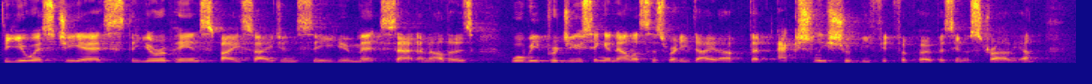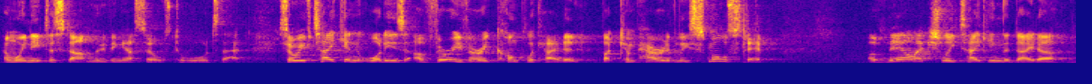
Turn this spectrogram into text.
the USGS, the European Space Agency, EUMETSAT and others will be producing analysis-ready data that actually should be fit for purpose in Australia, and we need to start moving ourselves towards that. So we've taken what is a very, very complicated but comparatively small step of now actually taking the data,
